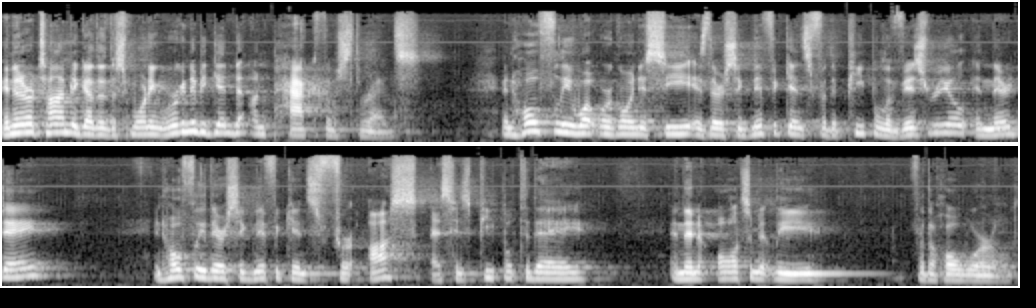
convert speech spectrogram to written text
And in our time together this morning, we're going to begin to unpack those threads. And hopefully, what we're going to see is their significance for the people of Israel in their day, and hopefully, their significance for us as his people today, and then ultimately for the whole world.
